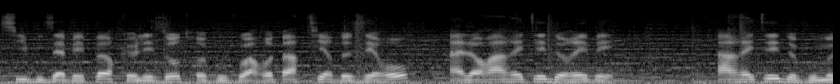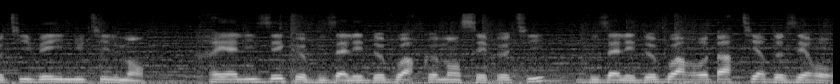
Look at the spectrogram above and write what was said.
si vous avez peur que les autres vous voient repartir de zéro, alors arrêtez de rêver. Arrêtez de vous motiver inutilement. Réalisez que vous allez devoir commencer petit, vous allez devoir repartir de zéro.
